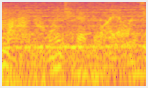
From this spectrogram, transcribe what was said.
嘛？我吃点得了，我去，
